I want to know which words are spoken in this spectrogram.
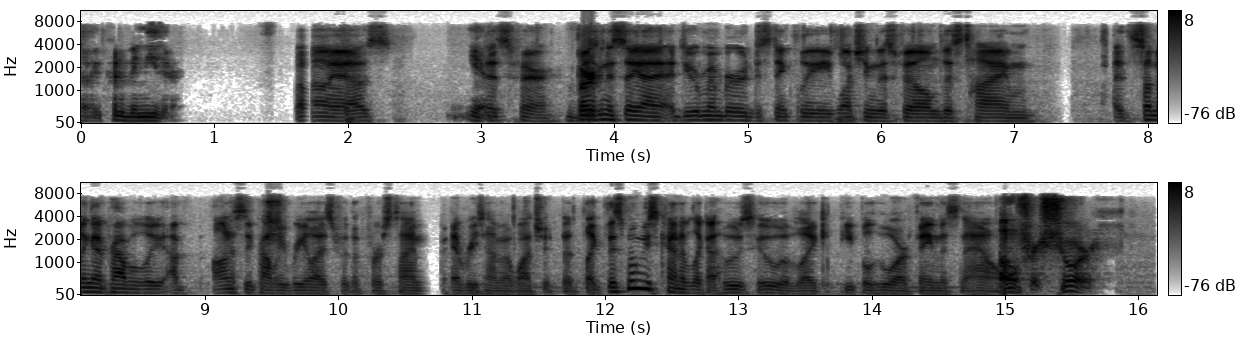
So it could have been either. Oh yeah, was, Yeah. that's fair. I was gonna say I, I do remember distinctly watching this film this time. It's something I probably, I honestly probably realized for the first time every time I watch it. But like this movie's kind of like a who's who of like people who are famous now. Oh, for sure.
